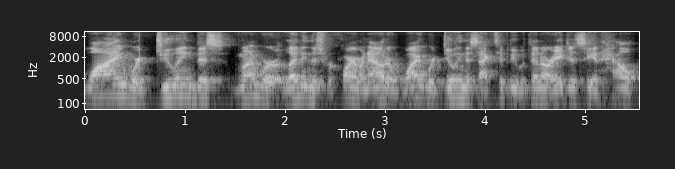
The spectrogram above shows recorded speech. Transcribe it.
why we're doing this, why we're letting this requirement out, or why we're doing this activity within our agency, and how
